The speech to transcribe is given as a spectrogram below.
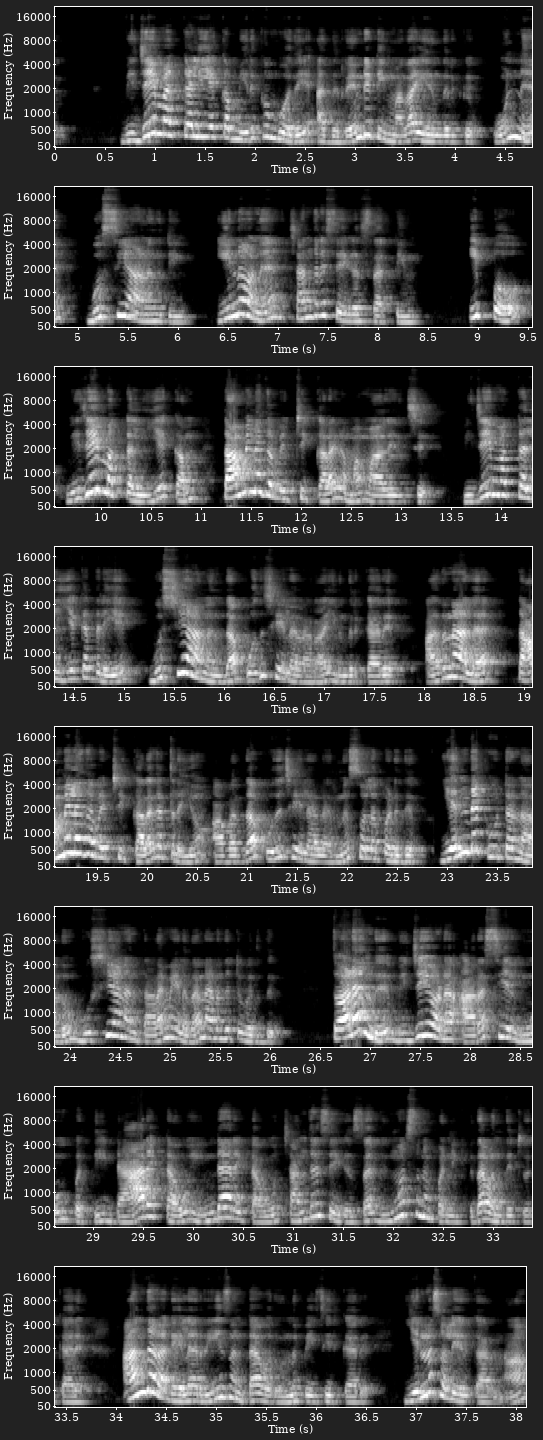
விஜய் மக்கள் இயக்கம் இருக்கும்போதே அது ரெண்டு டீமா தான் இருந்திருக்கு. ஒன்னு புஷி ஆனந்த் டீம் இன்னொன்னு சந்திரசேகர் சார் டீம் இப்போ விஜய் மக்கள் இயக்கம் தமிழக வெற்றி கழகமா மாறிடுச்சு. விஜய் மக்கள் இயக்கத்திலேயே புஷி ஆனந்தா பொதுச் செயலாளரா இருந்திருக்காரு. அதனால தமிழக வெற்றி கழகத்திலையும் அவர் தான் பொதுச் செயலாளர்னு சொல்லப்படுது. எந்த கூட்டம்னாலும் புஷி ஆனந்த் தலைமையில தான் நடந்துட்டு வருது. தொடர்ந்து விஜயோட அரசியல் மூவ் பத்தி டைரக்டாவும் இன்டைரக்டாவும் சந்திரசேகர் சார் விமர்சனம் பண்ணிக்கிட்டு தான் வந்துட்டு இருக்காரு. அந்த வகையில ரீசண்டா அவர் ஒண்ணு பேசியிருக்காரு. என்ன சொல்லியிருக்காருன்னா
